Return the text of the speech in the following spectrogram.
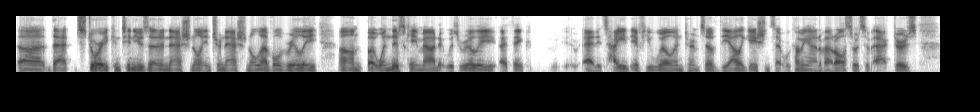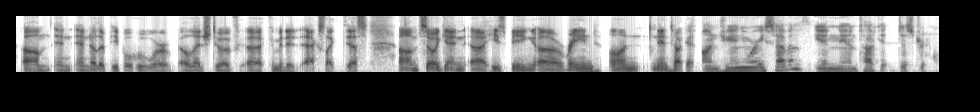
uh, that story continues at a national, international level, really. Um, but when this came out, it was really, I think, at its height, if you will, in terms of the allegations that were coming out about all sorts of actors um, and and other people who were alleged to have uh, committed acts like this. Um, so again, uh, he's being uh, arraigned on Nantucket on January seventh in Nantucket District Court.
